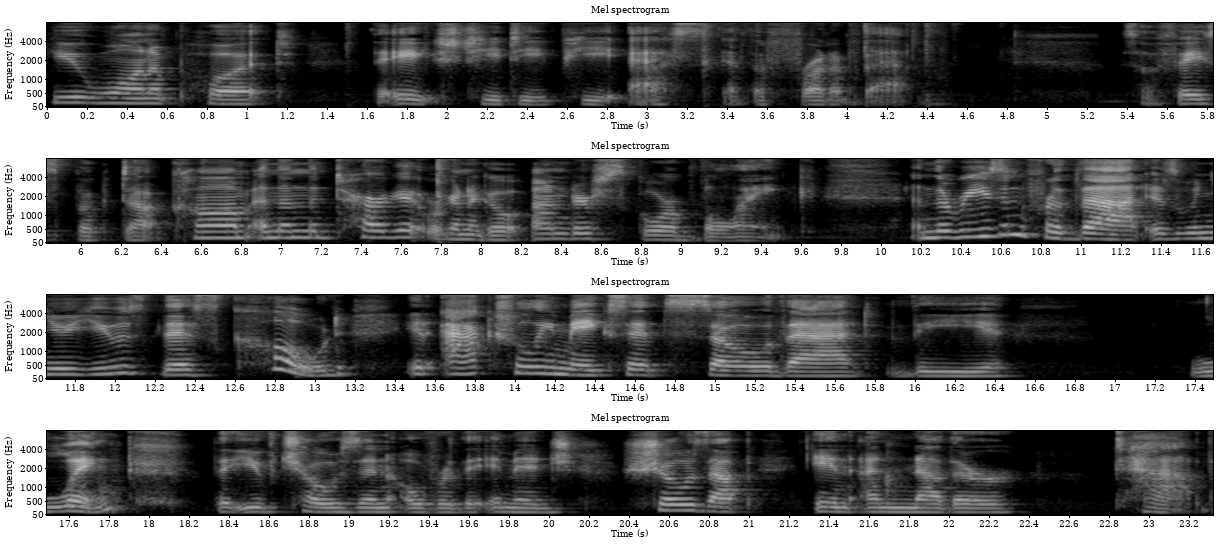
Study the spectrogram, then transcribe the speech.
You want to put the HTTPS at the front of that. So facebook.com and then the target, we're going to go underscore blank. And the reason for that is when you use this code, it actually makes it so that the link that you've chosen over the image shows up in another tab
